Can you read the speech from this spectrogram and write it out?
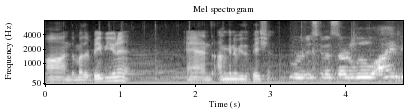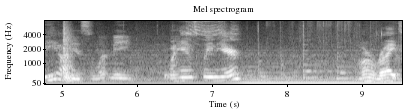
on the mother-baby unit, and I'm gonna be the patient. We're just gonna start a little IV on you, so let me get my hands clean here. All right.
